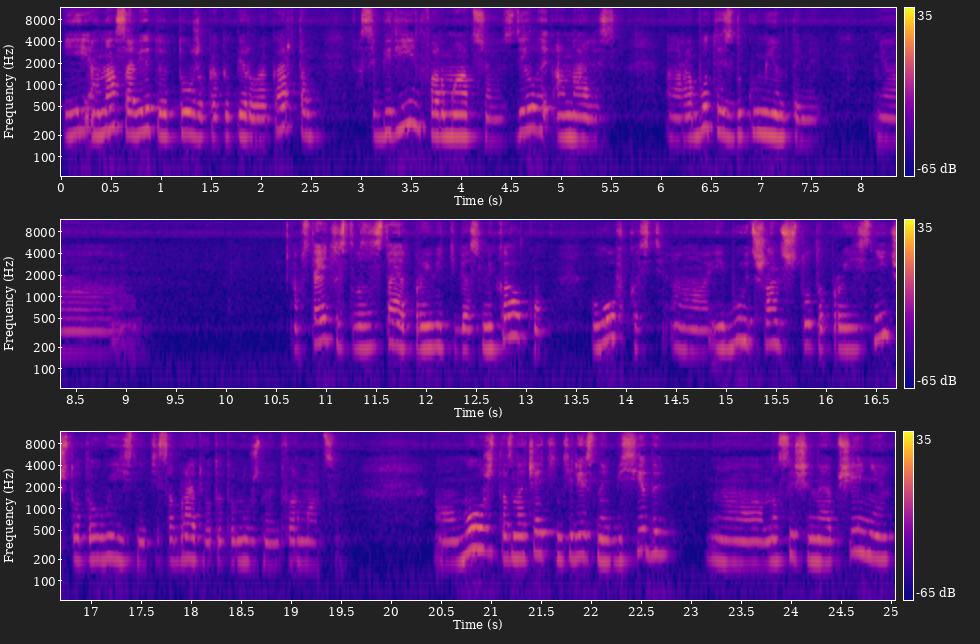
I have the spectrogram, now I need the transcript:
И она советует тоже, как и первая карта, собери информацию, сделай анализ, а, работай с документами. А, обстоятельства заставят проявить тебя смекалку, ловкость, а, и будет шанс что-то прояснить, что-то выяснить и собрать вот эту нужную информацию. А, может означать интересные беседы, а, насыщенное общение,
